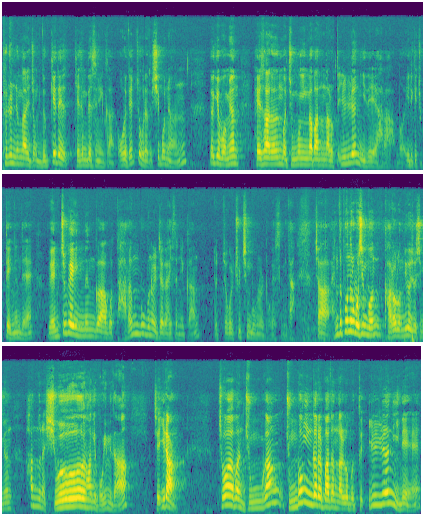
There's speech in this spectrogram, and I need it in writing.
표준 정관이 좀 늦게 개정됐으니까 오래됐죠. 그래도 15년. 여기 보면 회사는 뭐 준공인가 받는 날로부터 1년 이내에 하라. 뭐 이렇게 쭉 돼 있는데 왼쪽에 있는 거하고 다른 부분을 제가 했으니까 이쪽을 줄친 부분을 보겠습니다. 자, 핸드폰으로 보신 분 가로로 뉘어주시면 한눈에 시원하게 보입니다. 제1항 조합은 중강, 준공인가를 받은 날로부터 1년 이내에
